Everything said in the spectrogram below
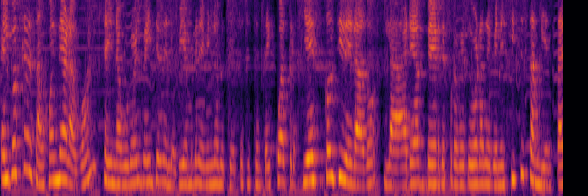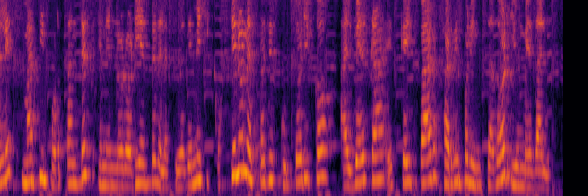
El bosque de San Juan de Aragón se inauguró el 20 de noviembre de 1964 y es considerado la área verde proveedora de beneficios ambientales más importantes en el nororiente de la Ciudad de México. Tiene un espacio escultórico, alberca, skate park, jardín polinizador y humedales.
